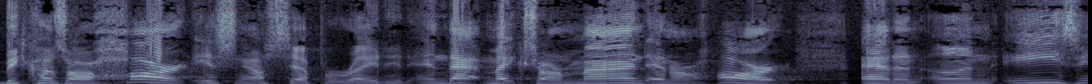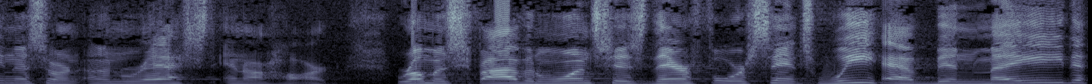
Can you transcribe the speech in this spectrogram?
because our heart is now separated, and that makes our mind and our heart at an uneasiness or an unrest in our heart. Romans 5 and 1 says, Therefore, since we have been made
